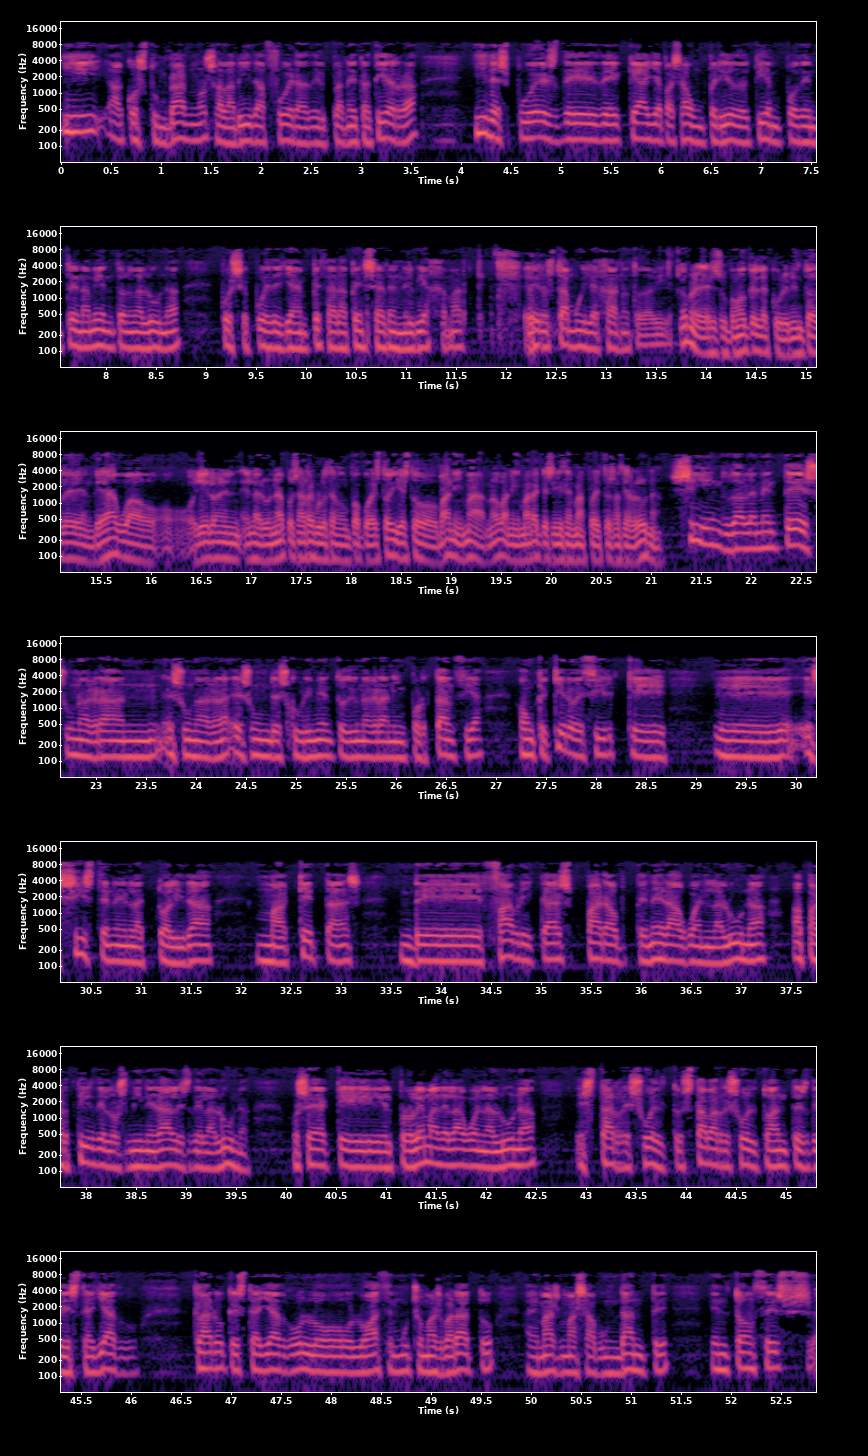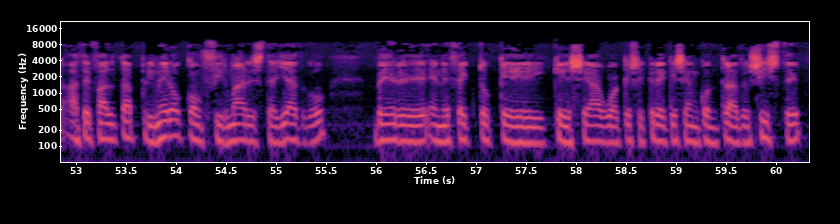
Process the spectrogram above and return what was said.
y acostumbrarnos a la vida fuera del planeta Tierra y después de, que haya pasado un periodo de tiempo de entrenamiento en la Luna, pues se puede ya empezar a pensar en el viaje a Marte. Pero eh, está muy lejano todavía. Hombre, supongo que el descubrimiento de, agua o, hielo en, la Luna pues ha revolucionado un poco esto y esto va a animar, ¿no? Va a animar a que se inicien más proyectos hacia la Luna. Sí, indudablemente es una gran es una es un descubrimiento de una gran importancia, aunque quiero decir que eh, existen en la actualidad maquetas de fábricas para obtener agua en la Luna a partir de los minerales de la Luna. O sea que el problema del agua en la Luna está resuelto, estaba resuelto antes de este hallazgo. claro que este hallazgo lo, lo hace mucho más barato, además más abundante. Entonces hace falta primero confirmar este hallazgo, ver eh, en efecto que, que, ese agua que se cree que se ha encontrado existe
